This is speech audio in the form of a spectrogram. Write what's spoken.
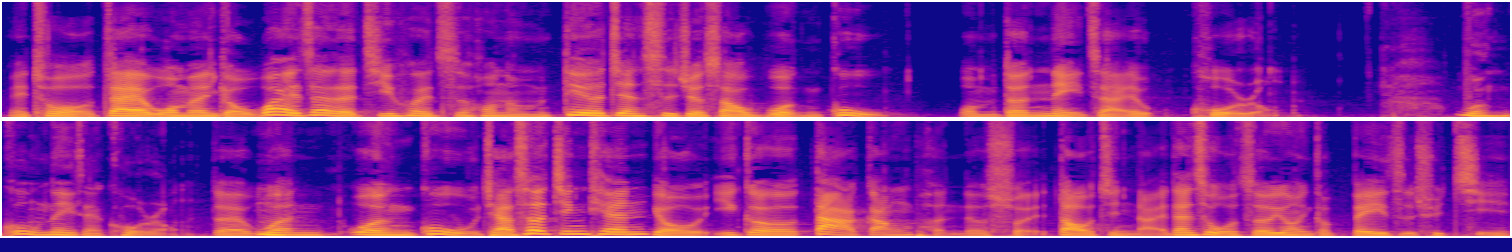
没错，在我们有外在的机会之后呢，我们第二件事就是要稳固我们的内在扩容，稳固内在扩容。对，稳稳固。假设今天有一个大钢盆的水倒进来，但是我只有用一个杯子去接。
